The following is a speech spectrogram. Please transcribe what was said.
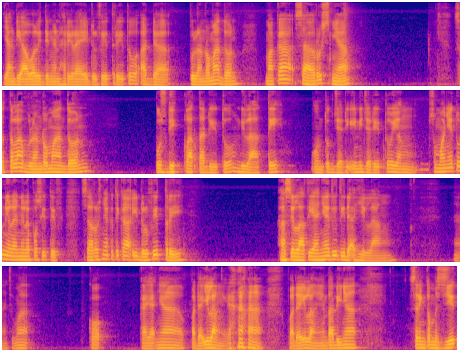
yang diawali dengan hari raya Idul Fitri itu ada bulan Ramadan maka seharusnya setelah bulan Ramadan pusdiklat tadi itu dilatih untuk jadi ini jadi itu yang semuanya itu nilai-nilai positif. Seharusnya ketika Idul Fitri hasil latihannya itu tidak hilang. Nah cuma kok kayaknya pada hilang ya. Pada hilang. Yang tadinya sering ke masjid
